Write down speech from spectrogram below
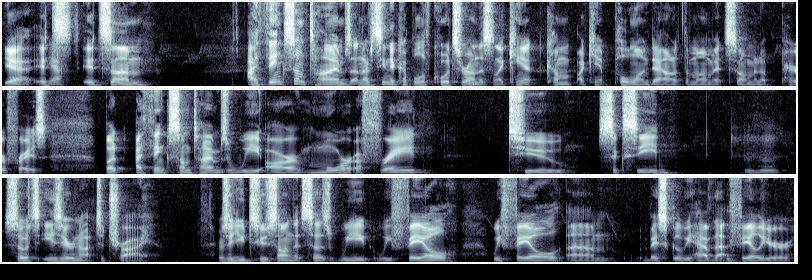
Yeah, it's it's um I think sometimes and I've seen a couple of quotes around this and I can't come I can't pull one down at the moment, so I'm going to paraphrase. But I think sometimes we are more afraid to succeed. So it's easier not to try. There's a U2 song that says we we fail we fail um, basically we have that failure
